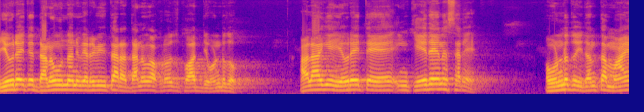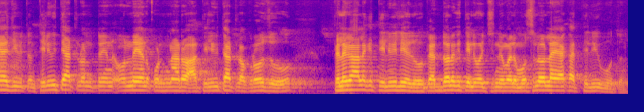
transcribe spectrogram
ఎవరైతే ధనం ఉందని విరవీగుతారో ఆ ధనం ఒకరోజు పోద్ది ఉండదు. అలాగే ఎవరైతే ఇంకేదైనా సరే ఉండదు ఇదంతా మాయా జీవితం. తెలివితేటలు ఉంటాయి ఉన్నాయనుకుంటున్నారో ఆ తెలివితేటలు ఒకరోజు పిల్లగాళ్ళకి తెలివి లేదు పెద్దోళ్ళకి తెలివి వచ్చింది మళ్ళీ ముసలోళ్ళు అయ్యాక తెలివిపోతుంది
